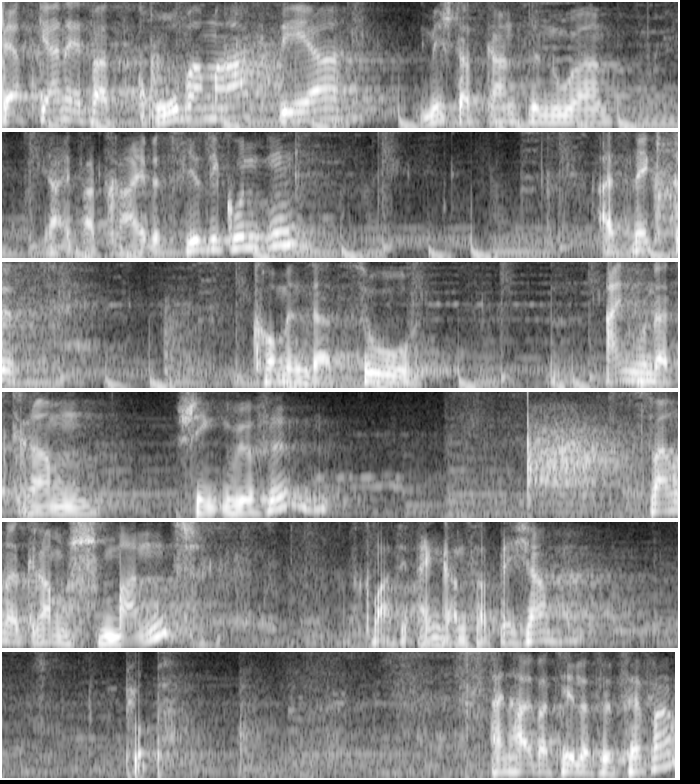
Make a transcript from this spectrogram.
Wer es gerne etwas grober mag, der mischt das Ganze nur ja, etwa 3 bis 4 Sekunden. Als nächstes kommen dazu 100 Gramm Schinkenwürfel, 200 Gramm Schmand, also quasi ein ganzer Becher, Plupp. ein halber Teelöffel Pfeffer,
